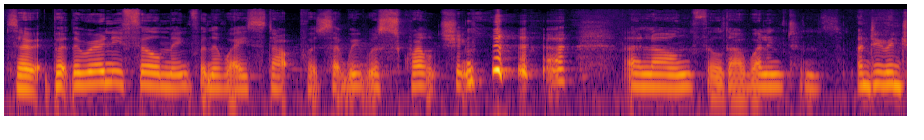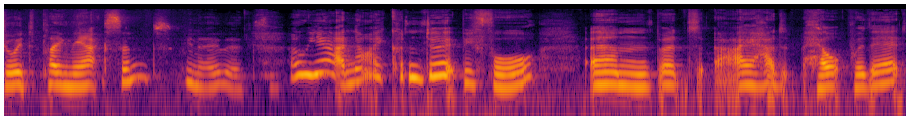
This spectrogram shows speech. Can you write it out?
So, but they were only filming from the waist upwards, so we were squelching along, filled our Wellingtons. And do you enjoyed playing the accent? You know, that's... Oh yeah, no, I couldn't do it before, um, but I had help with it,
